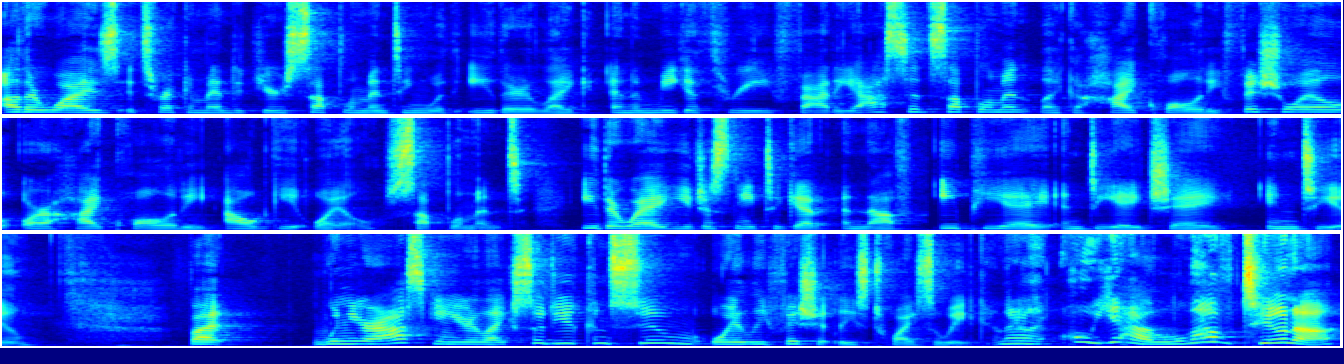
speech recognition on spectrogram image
Otherwise, it's recommended you're supplementing with either like an omega 3 fatty acid supplement, like a high quality fish oil, or a high quality algae oil supplement. Either way, you just need to get enough EPA and DHA into you. But when you're asking, you're like, so do you consume oily fish at least twice a week? And they're like, oh yeah, I love tuna.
